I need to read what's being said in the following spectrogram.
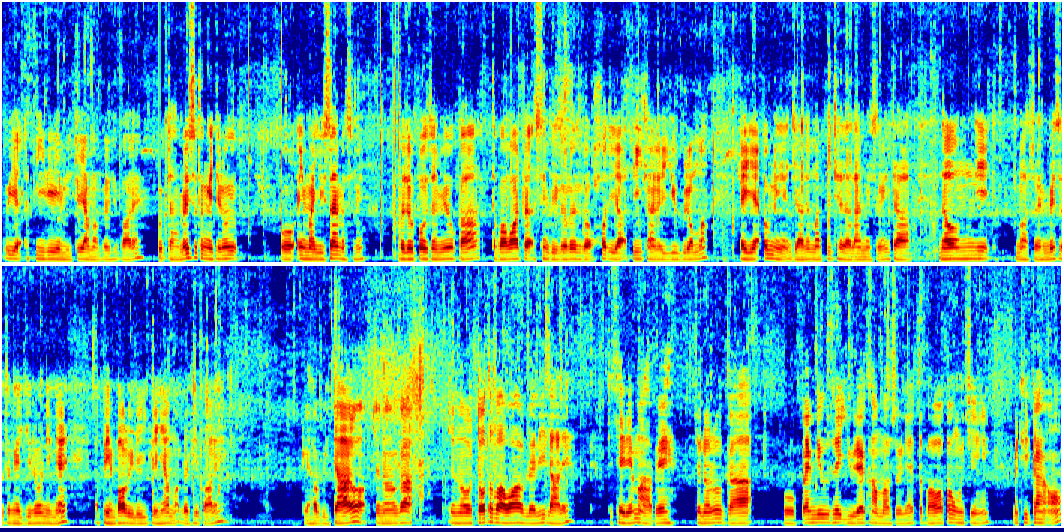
သူ့ရဲ့အသီးလေးတွေမြင်တွေ့ရမှာပဲဖြစ်ပါတယ်ဟိုဒါမိတ်ဆွေတငယ်ကျွန်တော်ဟိုအိမ်မှာယူဆိုင်မှာဆိုရင်ဘယ်လိုပုံစံမျိုးကတဘာဝအတွက်အဆင်ပြေလို့လဲဆိုတော့ဟောဒီကအသီးခံလေးယူပြီးတော့မှအဲရဲ့အုပ်နေအကြားထဲမှာပြည့်ထည့်လာလိုက်မယ်ဆိုရင်ဒါနောက်နေ့မှာဆိုရင်မိတ်ဆွေတငယ်ချင်းတို့အနေနဲ့အပင်ပေါက်လေးလေးပြင်ရမှာပဲဖြစ်ပါတယ်ကဲဟုတ်ပြီဒါတော့ကျွန်တော်က ကျွန်တော်တောတဘာဝကိုလည်းလိလာတယ်တစ်ချိန်တည်းမှာပဲကျွန်တော်တို့ကဟိုပန်မြူးစိတ်ယူတဲ့ခါမှာဆိုရင်လည်းတဘာဝပတ်ဝန်းကျင်မထိကန်အောင်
